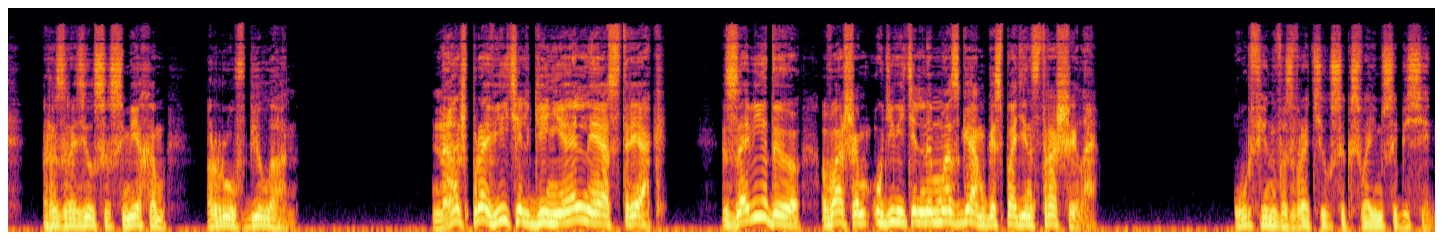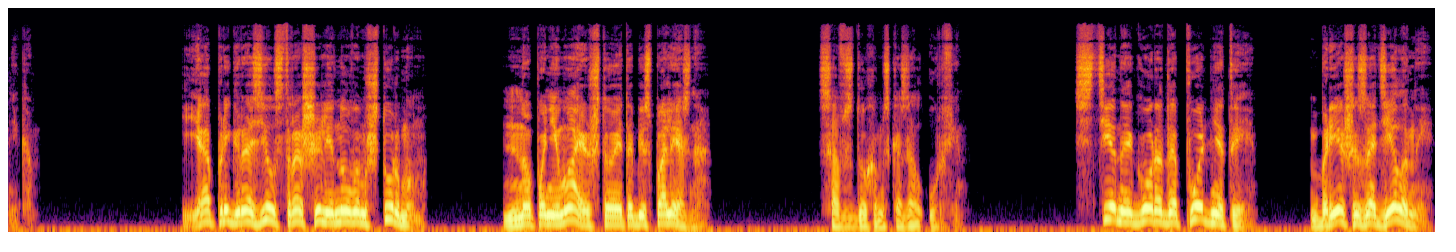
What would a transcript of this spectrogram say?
— разразился смехом Руф Билан. «Наш правитель — гениальный остряк. Завидую вашим удивительным мозгам, господин Страшила». Урфин возвратился к своим собеседникам. «Я пригрозил Страшиле новым штурмом, но понимаю, что это бесполезно», — со вздохом сказал Урфин. «Стены города подняты, бреши заделаны,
